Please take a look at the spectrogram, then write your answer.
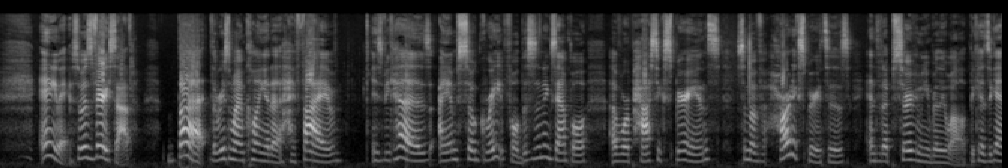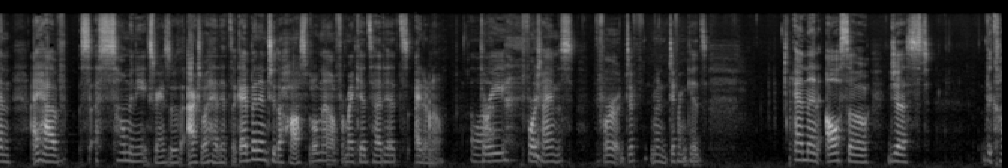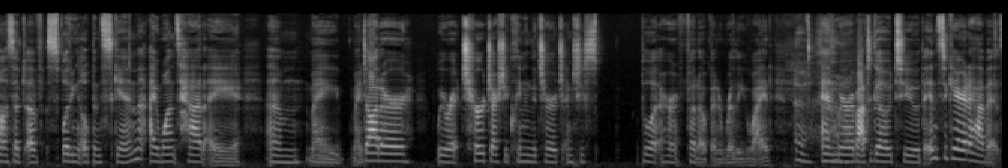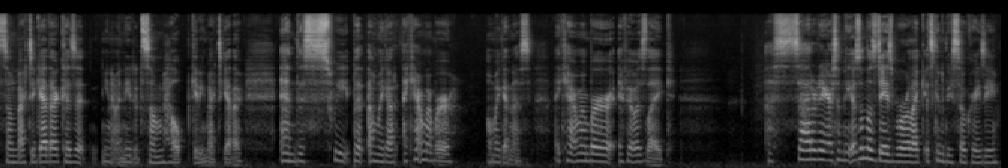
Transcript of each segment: Anyway, so it was very sad. But the reason why I'm calling it a high five is because I am so grateful. This is an example of where past experience, some of hard experiences, ended up serving me really well. Because again, I have so many experiences with actual head hits. Like I've been into the hospital now for my kids' head hits. I don't know, three, four times for different different kids, and then also just the concept of splitting open skin. I once had a um, my my daughter. We were at church, actually cleaning the church, and she split her foot open really wide. And we were about to go to the Instacare to have it sewn back together because it, you know, it needed some help getting back together. And this sweet, but oh my god, I can't remember. Oh my goodness, I can't remember if it was like a Saturday or something. It was one of those days where we're like, it's gonna be so crazy.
